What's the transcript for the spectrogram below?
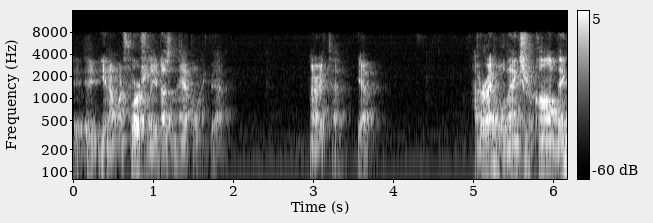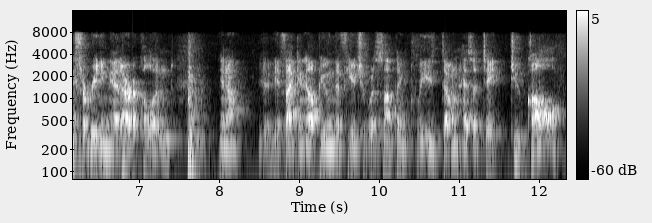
it, you know, unfortunately, it doesn't happen like that. All right, Ted. Yep. All right. Well, thanks for calling. Thanks for reading that article. And, you know, if I can help you in the future with something, please don't hesitate to call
